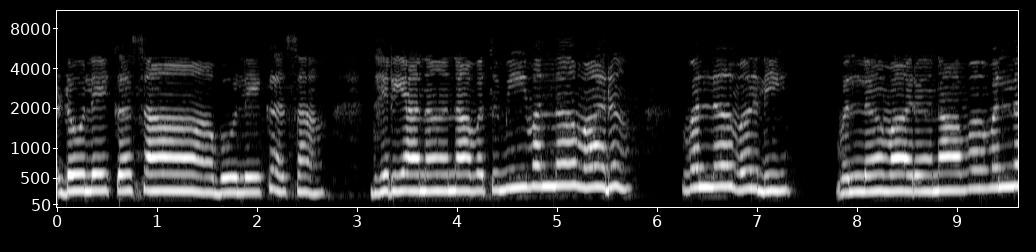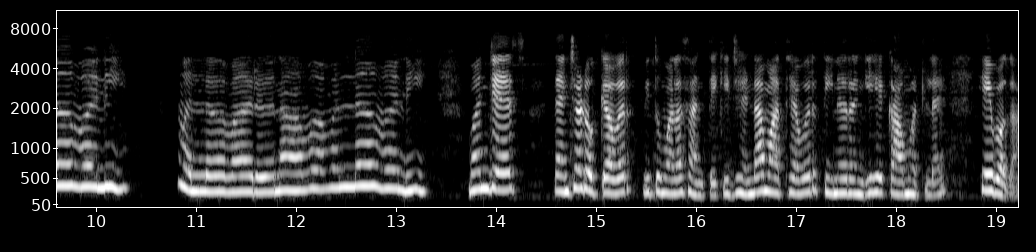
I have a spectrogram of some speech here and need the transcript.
डोले कसा बोले कसा धैर्यानं नाव तुम्ही वल्लवार वल्लवली वल्लवार नाव वल्लवली वल्लवार नाव वल्लवली म्हणजेच त्यांच्या डोक्यावर मी तुम्हाला सांगते की झेंडा माथ्यावर तीन रंगी हे का म्हटलंय हे बघा.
